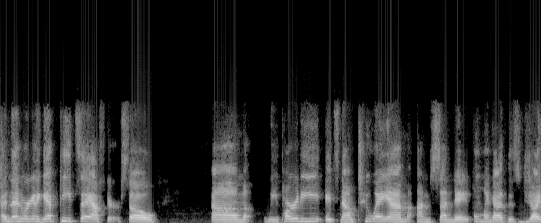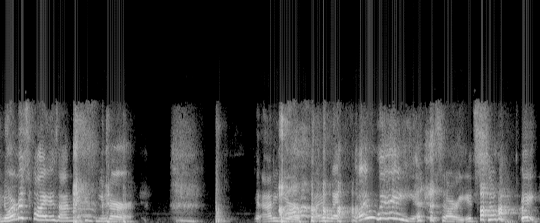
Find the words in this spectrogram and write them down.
and then we're gonna get pizza after. So um we party. It's now 2 a.m. on Sunday. Oh my god, this ginormous fly is on my computer. Get out of here. Fly away. Fly away. Sorry, it's so big.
